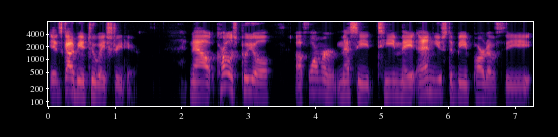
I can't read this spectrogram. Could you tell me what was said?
it's got to be a two-way street here. Now, Carlos Puyol a former Messi teammate and used to be part of the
